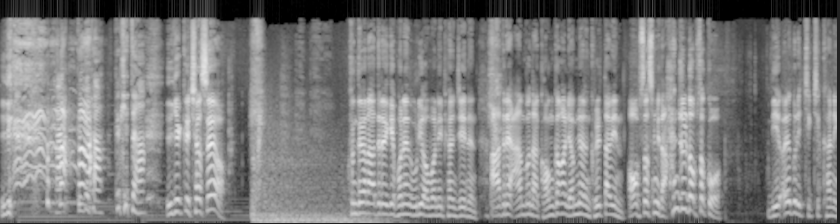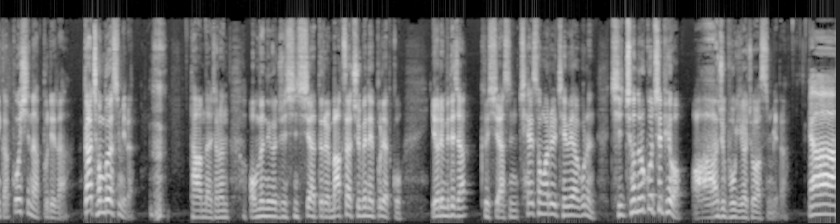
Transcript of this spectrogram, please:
이게 다, 그게 다, 그게 다. 이게 끝이었어요. 군대 간 아들에게 보낸 우리 어머니 편지에는 아들의 안부나 건강을 염려하는 글 따윈 없었습니다. 한 줄도 없었고 네 얼굴이 칙칙하니까 꽃이나 뿌리라 가 전부였습니다. 다음날 저는 어머니가 주신 씨앗들을 막사 주변에 뿌렸고 여름이 되자 그 씨앗은 채송화를 제외하고는 지천으로 꽃을 피워 아주 보기가 좋았습니다. 야,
